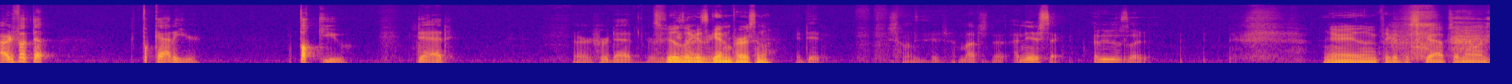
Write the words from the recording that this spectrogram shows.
I already fucked up. Fuck out of here. Fuck you, dad. Or her dad. Or, This you feels know like it's I mean. getting personal. To. I need a second. I need a second. All right, let me pick up the scraps on that one.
